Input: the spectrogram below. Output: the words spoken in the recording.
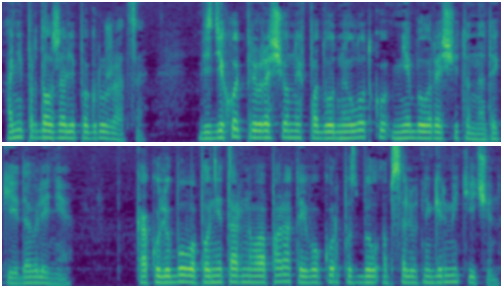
Они продолжали погружаться. Вездеход, превращенный в подводную лодку, не был рассчитан на такие давления. Как у любого планетарного аппарата, его корпус был абсолютно герметичен.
